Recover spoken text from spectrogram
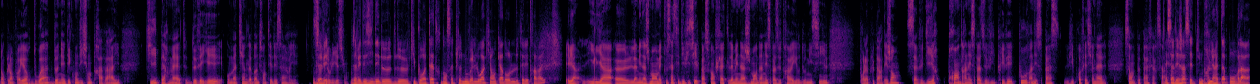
Donc l'employeur doit donner des conditions de travail qui permettent de veiller au maintien de la bonne santé des salariés. Vous avez, une obligation. vous avez des idées de, de, qui pourraient être dans cette nouvelle loi qui encadre le télétravail? Eh bien, il y a euh, l'aménagement, mais tout ça c'est difficile parce qu'en fait, l'aménagement d'un espace de travail au domicile, pour la plupart des gens, ça veut dire prendre un espace de vie privée pour un espace de vie professionnelle. Ça, on ne peut pas faire ça. Et ça, déjà, c'est une première étape. Qu'on, voilà,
